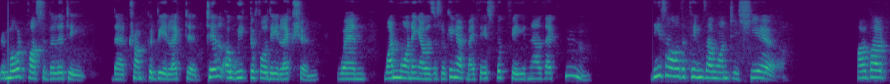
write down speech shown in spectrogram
remote possibility that Trump could be elected till a week before the election when one morning I was just looking at my Facebook feed and I was like, hmm, these are all the things I want to hear. How about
